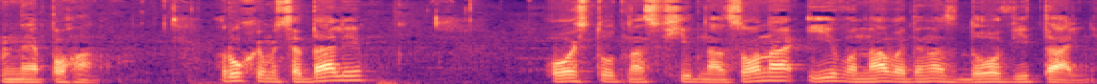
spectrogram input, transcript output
непогано. Рухаємося далі. Ось тут у нас вхідна зона, і вона веде нас до вітальні.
